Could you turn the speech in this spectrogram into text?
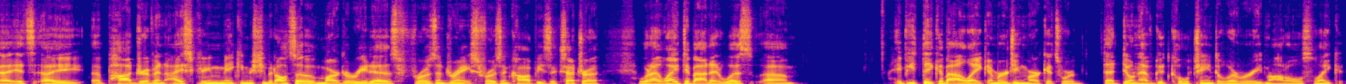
Uh, it's a, a pod driven ice cream making machine, but also margaritas, frozen drinks, frozen coffees, etc. What I liked about it was um, if you think about like emerging markets where that don't have good cold chain delivery models, like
